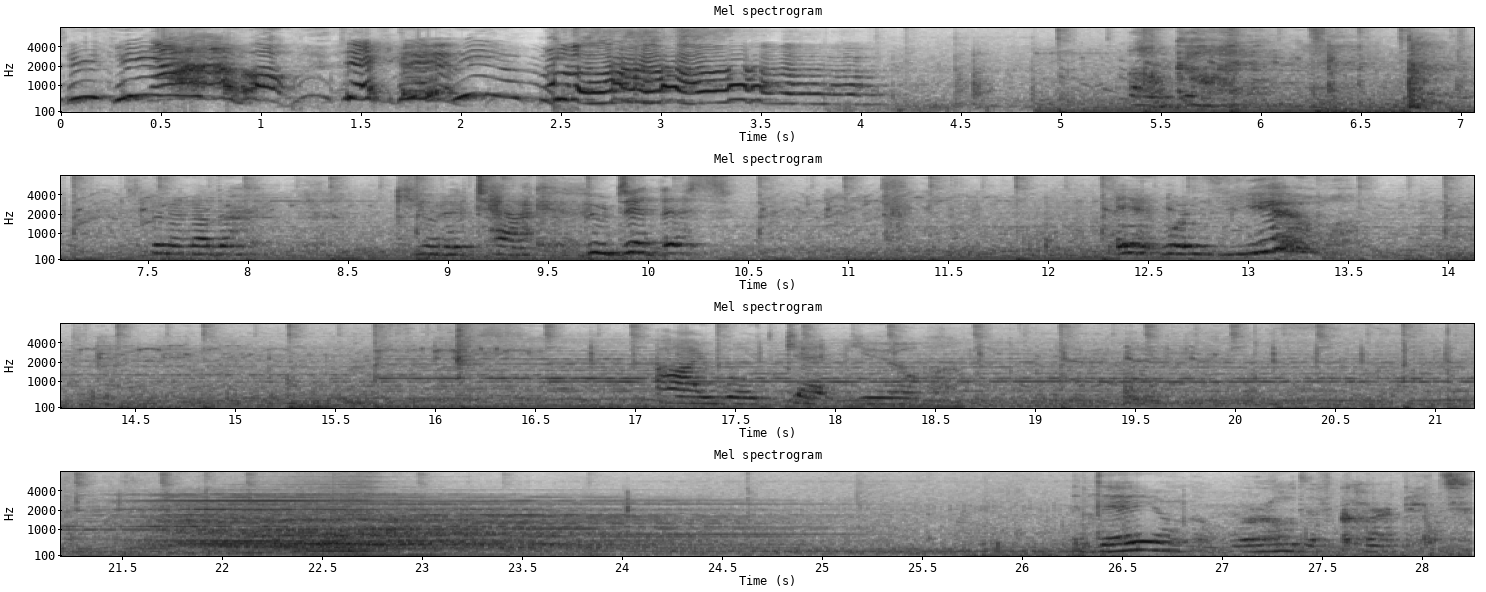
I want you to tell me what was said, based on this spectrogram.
Take him! Take him! Oh god. It's been another cute attack. Who did this? It was you! I will get you. The world of carpets,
